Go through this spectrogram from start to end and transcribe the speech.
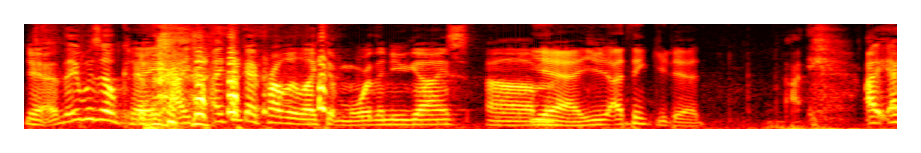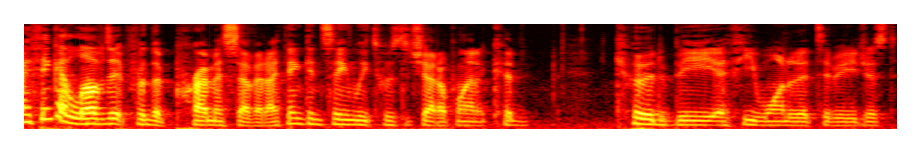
Yeah, it was okay. I, I think I probably liked it more than you guys. Um, yeah, you, I think you did. I, I think I loved it for the premise of it. I think Insanely Twisted Shadow Planet could could be, if he wanted it to be, just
